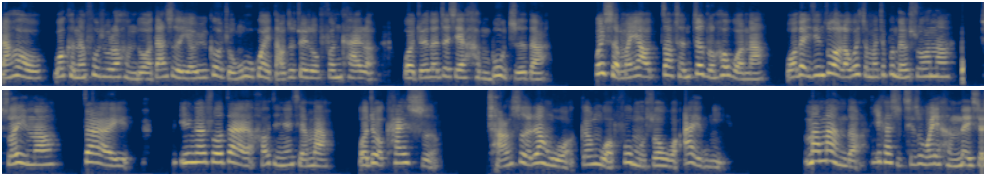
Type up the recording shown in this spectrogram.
然后我可能付出了很多，但是由于各种误会导致最终分开了。我觉得这些很不值得。为什么要造成这种后果呢？我都已经做了，为什么就不能说呢？所以呢，在应该说在好几年前吧，我就开始尝试让我跟我父母说“我爱你”。慢慢的，一开始其实我也很内羞，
